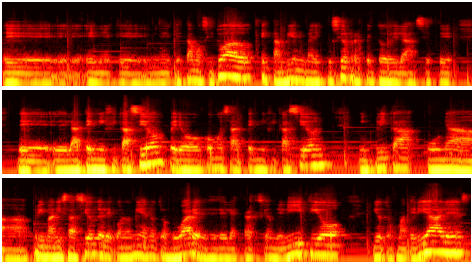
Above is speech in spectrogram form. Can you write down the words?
eh, en, el que, en, el que, estamos situados. Es también una discusión respecto de, las, este, de, la tecnificación, pero cómo esa tecnificación implica una primarización de la economía en otros lugares, desde la extracción de litio, y otros materiales.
